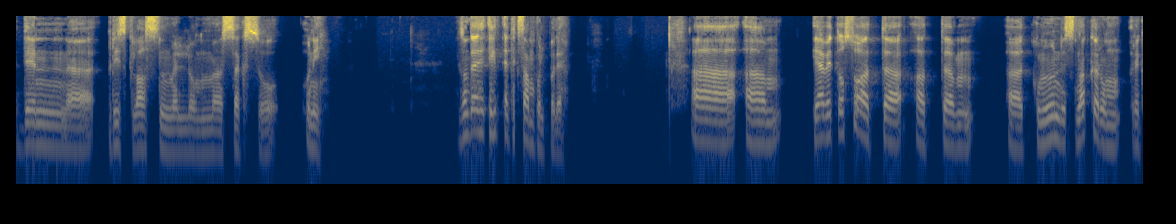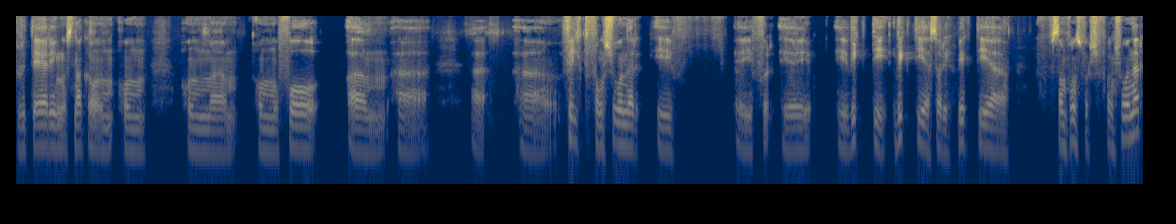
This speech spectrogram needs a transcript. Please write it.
den uh, prisklassen mellom seks og, ni. Det er et, et, eksempel på det. Um, jeg vet også at, at, um, at kommunene snakker om rekruttering og snakker om, om, om, um, om å få um, uh, uh, feltfunksjoner i, i, i, i viktig, viktige, sorry, viktige samfunnsfunksjoner,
